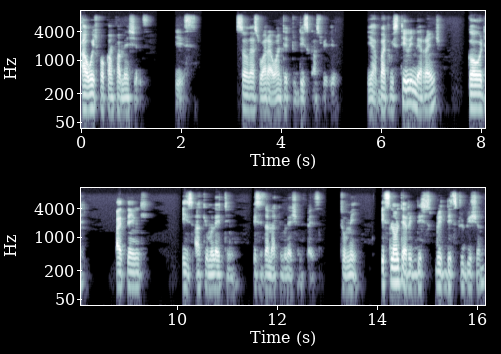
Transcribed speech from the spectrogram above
I'll wait for confirmations. Yes. So that's what i wanted to discuss with you. Yeah but we're still in the range. Gold i think is accumulating. This is an accumulation phase to me. It's not a redis redistribution.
